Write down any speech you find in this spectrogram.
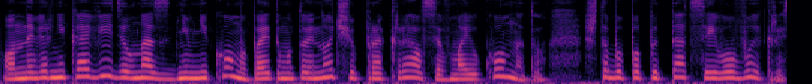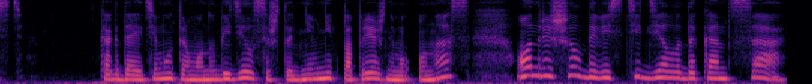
Он наверняка видел нас с дневником и поэтому той ночью прокрался в мою комнату, чтобы попытаться его выкрасть. Когда этим утром он убедился, что дневник по-прежнему у нас, он решил довести дело до конца.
